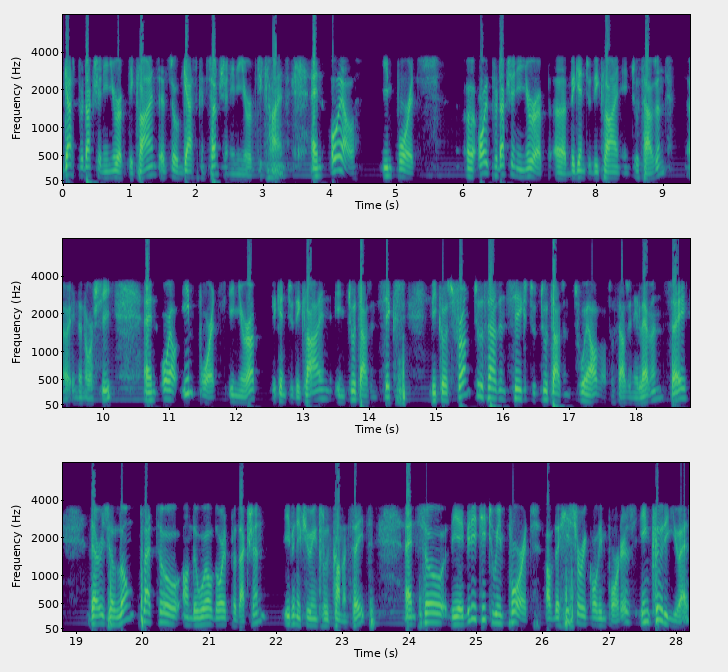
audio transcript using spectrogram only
gas production in Europe declines, and so gas consumption in Europe declines. And oil imports, uh, oil production in Europe uh, began to decline in 2000 uh, in the North Sea, and oil imports in Europe began to decline in 2006 because from 2006 to 2012 or 2011, say, there is a long plateau on the world oil production, even if you include condensate. And so the ability to import of the historical importers, including US,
